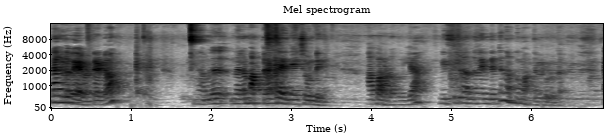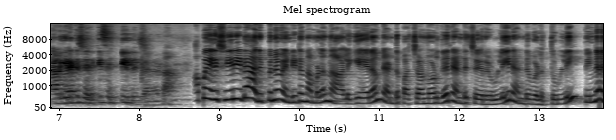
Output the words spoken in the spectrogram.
ഇതങ്ങോട്ട് വേവട്ടെ കേട്ടോ നമ്മൾ നല്ല മത്തനൊക്കെ അരിഞ്ഞ് വെച്ചോണ്ടേ. ആ പാടൊന്നുമില്ല വിസിൽ വന്ന് വെന്തിട്ട് നമുക്ക് മത്തൻ കൊടുക്കാം. നാളികേരൊക്കെ ശരിക്കും സെറ്റ് ചെയ്ത് വെച്ചാണ് കേട്ടോ. അപ്പോൾ എരിശ്ശേരിയുടെ അരിപ്പിന് വേണ്ടിയിട്ട് നമ്മൾ നാളികേരം രണ്ട് പച്ചമുളക് രണ്ട് ചെറുള്ളി രണ്ട് വെളുത്തുള്ളി പിന്നെ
